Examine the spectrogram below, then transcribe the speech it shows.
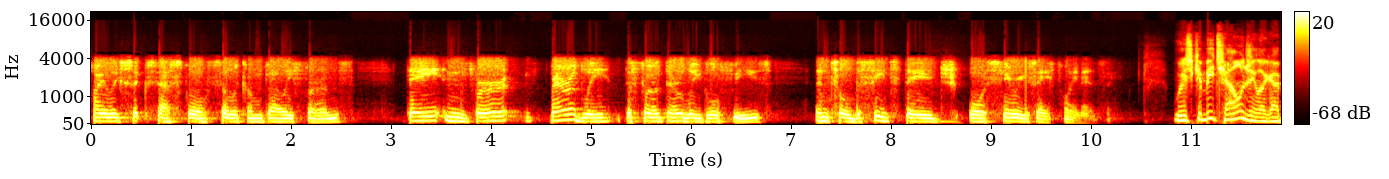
highly successful Silicon Valley firms. They invariably deferred their legal fees until the seed stage or Series A financing which can be challenging. Like I,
